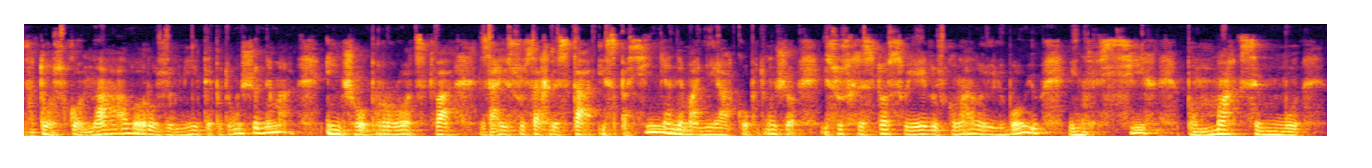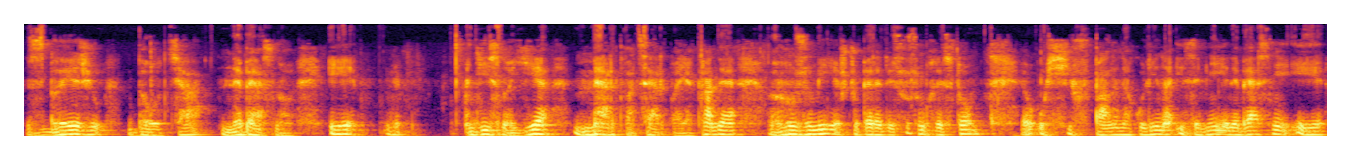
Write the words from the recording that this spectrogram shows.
вдосконало розуміти, тому що нема іншого пророцтва за Ісуса Христа і спасіння нема ніякого, що Ісус Христос своєю досконалою любов'ю Він всіх по максимуму зближив до Отця Небесного. І Дійсно, є мертва церква, яка не розуміє, що перед Ісусом Христом е, усі впали на коліна і земні, і небесні, і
